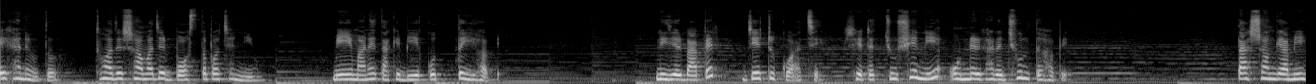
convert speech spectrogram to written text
এখানেও তো, তোমাদের সমাজের বস্তা পচার নিয়ম। মেয়ে মানে তাকে বিয়ে করতেই হবে। নিজের বাপের যেটুকু আছে, সেটা চুষে নিয়ে অন্যের ঘাড়ে ঝুলতে হবে। তার সঙ্গে আমি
